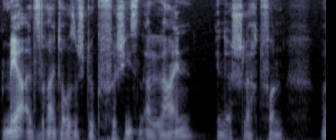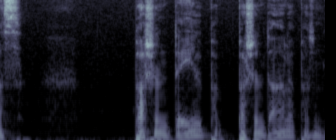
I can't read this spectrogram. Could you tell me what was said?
Mehr als 3000 Stück verschießen allein in der Schlacht von, was? Passchendaele? Pa Passchendaele? Paschen-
